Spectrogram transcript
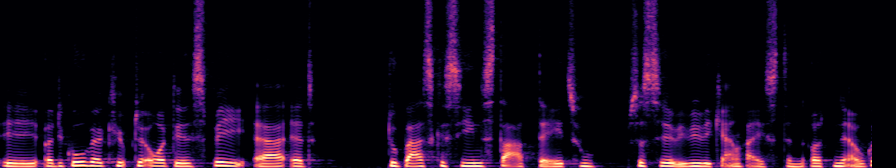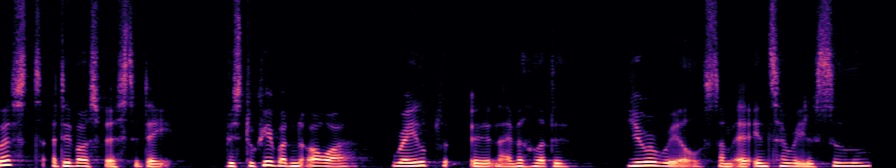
Øh, og det gode ved at købe det over DSB er, at du bare skal sige en startdato. Så siger vi, at vi vil gerne rejse den 8. august, og det er vores første dag. Hvis du køber den over Rail, øh, nej, hvad hedder det? Eurorail, som er Interrail-siden,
